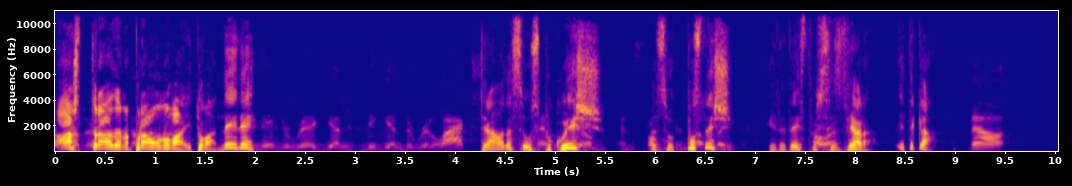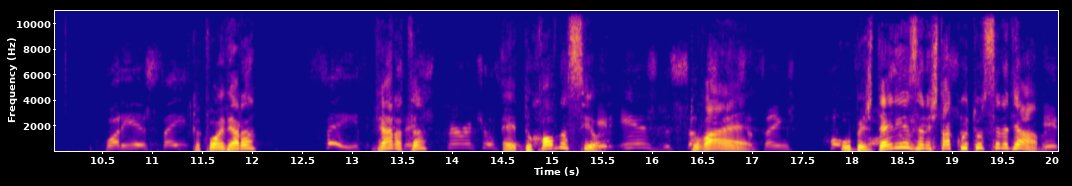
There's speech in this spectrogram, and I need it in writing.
Аз трябва да направя онова и това. Не, не. Трябва да се успокоиш, да се отпуснеш и да действаш с вяра. И така. Какво е вяра? Вярата е духовна сила. Това е убеждение за неща, които се надяваме.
